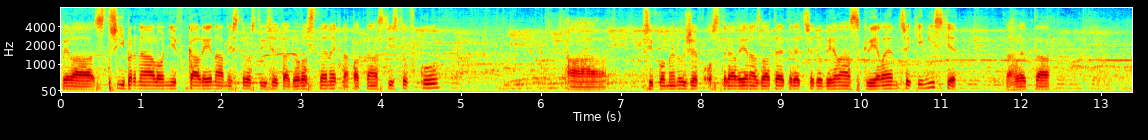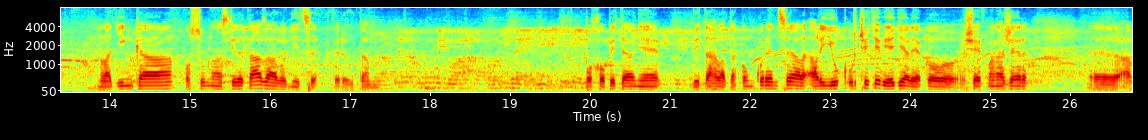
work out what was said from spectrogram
byla stříbrná loni v Kali na mistrovství světa dorostenek na 15 stovku. A připomenu, že v Ostravě na Zlaté tretře doběhla na skvělém třetím místě. Tahle ta mladinka, 18-letá závodnice, kterou tam pochopitelně vytáhla ta konkurence, ale Ali Juk určitě věděl jako šéf manažer eh, a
